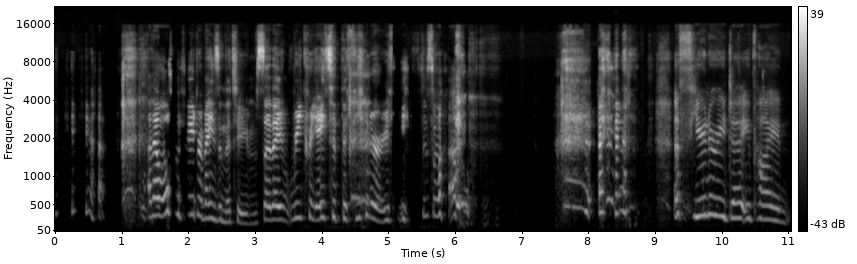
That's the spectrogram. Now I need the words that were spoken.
yeah. And there were also food remains in the tombs, so they recreated the funerary feast as well. A funerary dirty pine.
